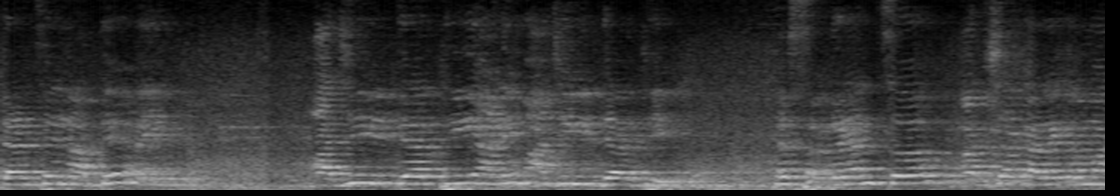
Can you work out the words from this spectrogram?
त्यांचे नातेवाईक आजी विद्यार्थी आणि माजी विद्यार्थी. ह्या सगळ्यांचं आजच्या कार्यक्रमात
